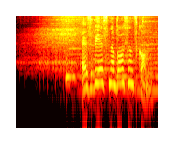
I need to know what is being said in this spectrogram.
SBS na bosanskom.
